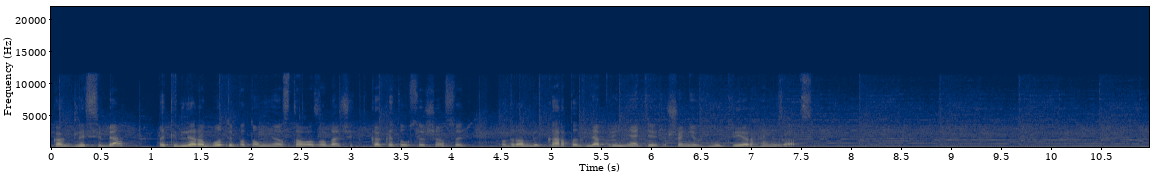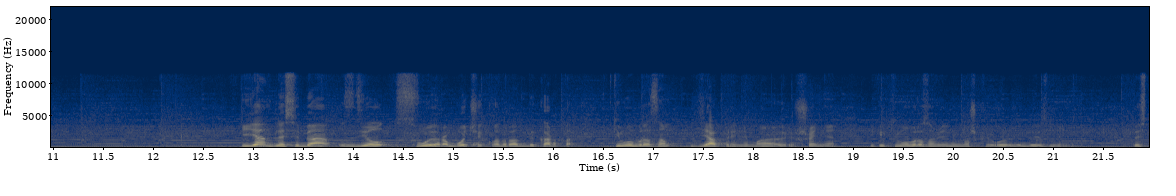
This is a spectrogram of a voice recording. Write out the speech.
как для себя, так и для работы потом у меня стала задача, как это усовершенствовать квадрат Декарта для принятия решений внутри организации. И я для себя сделал свой рабочий квадрат Декарта, каким образом я принимаю решения и каким образом я немножко его видоизменил. То есть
